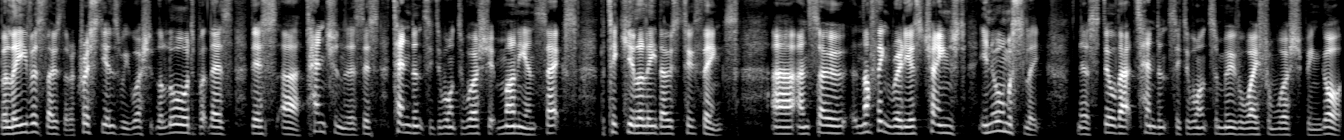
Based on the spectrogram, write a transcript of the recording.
believers, those that are Christians. We worship the Lord, but there's this uh, tension, there's this tendency to want to worship money and sex, particularly those two things. Uh, and so nothing really has changed enormously. There's still that tendency to want to move away from worshiping God.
